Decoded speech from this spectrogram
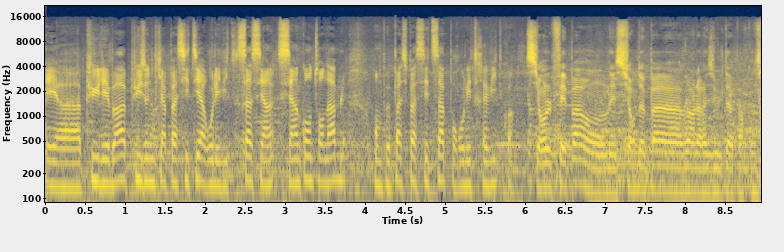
Et euh, plus il est bas, plus ils ont une capacité à rouler vite. Ça, c'est incontournable. On ne peut pas se passer de ça pour rouler très vite. Quoi. Si on le fait pas, on est sûr de pas avoir le résultat par contre.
